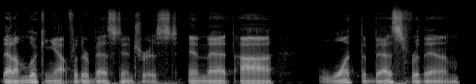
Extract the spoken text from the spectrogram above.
that I'm looking out for their best interest and that I want the best for them,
